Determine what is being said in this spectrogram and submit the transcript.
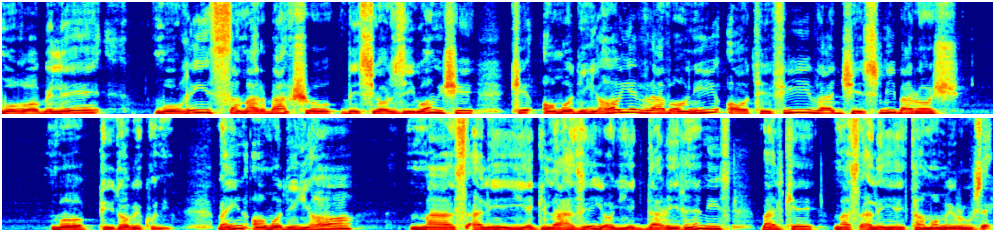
مقابله موقعی سمربخش و بسیار زیبا میشه که آمادگی های روانی عاطفی و جسمی براش ما پیدا بکنیم. و این آمادگی ها مسئله یک لحظه یا یک دقیقه نیست بلکه مسئله تمام روزه.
